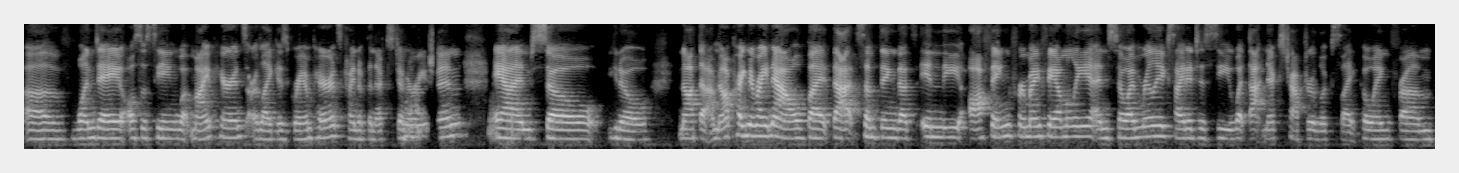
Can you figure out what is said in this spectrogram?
of one day also seeing what my parents are like as grandparents, kind of the next generation. And so, you know, not that I'm not pregnant right now, but that's something that's in the offing for my family. And so I'm really excited to see what that next chapter looks like going from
